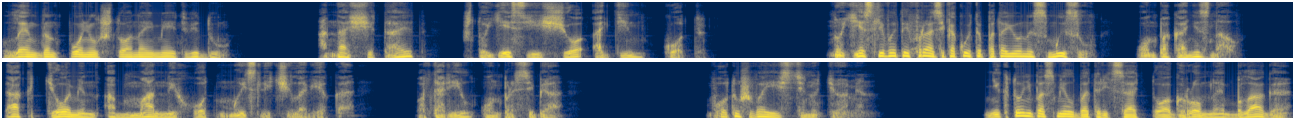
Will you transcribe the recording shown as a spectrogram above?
Лэнгдон понял, что она имеет в виду. Она считает, что есть еще один код. Но есть ли в этой фразе какой-то потаенный смысл, он пока не знал. Так темен обманный ход мысли человека, — повторил он про себя. Вот уж воистину темен. Никто не посмел бы отрицать то огромное благо,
